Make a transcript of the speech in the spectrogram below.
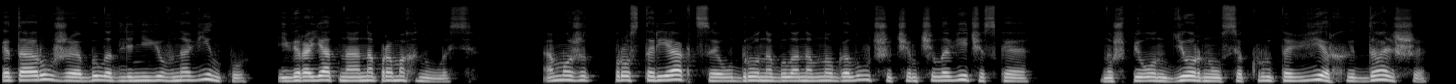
Это оружие было для нее в новинку, и, вероятно, она промахнулась. А может, просто реакция у дрона была намного лучше, чем человеческая. Но шпион дернулся круто вверх и дальше,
